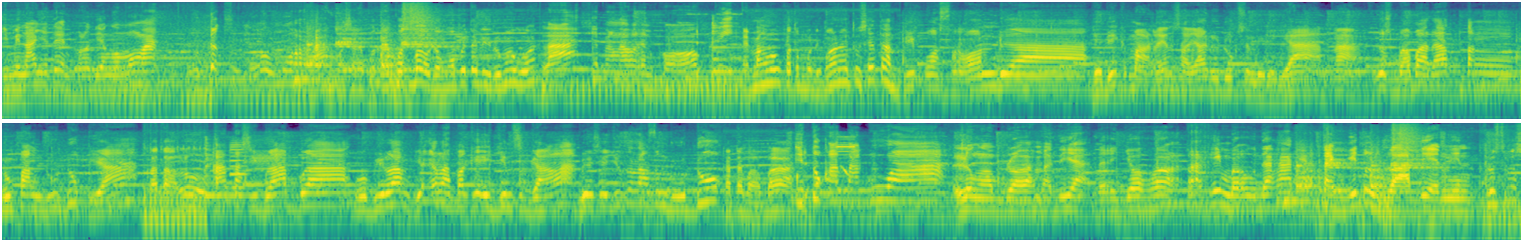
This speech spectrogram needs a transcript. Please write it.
Dimin aja Den, kalau dia ngomong mah budek seumur umur. Ah gak usah repot-repot bah udah ngopi tadi di rumah gua. Lah, siapa yang nawarin kopi? Emang lu ketemu di mana itu setan? Di pos ronda. Jadi kemarin saya duduk sendirian. Nah, terus Baba dateng, numpang duduk ya. Kata lu. Kata si Baba, gue bilang, ya elah pakai izin segala. Biasanya juga langsung duduk. Kata Baba. Itu kata gua. Lu ngobrol sama dia dari Johor, terakhir baru udahan. RT begitu lu diladenin. Terus terus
